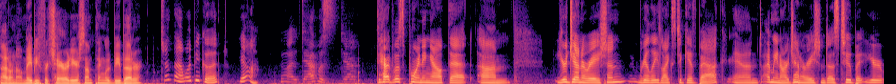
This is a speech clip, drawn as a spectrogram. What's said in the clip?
I don't know. Maybe for charity or something would be better. That would be good. Yeah. Uh, Dad was Dad, Dad was pointing out that um, your generation really likes to give back, and I mean our generation does too. But you're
